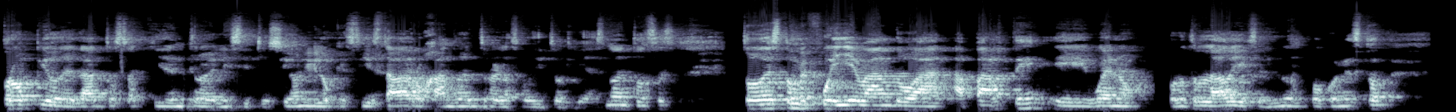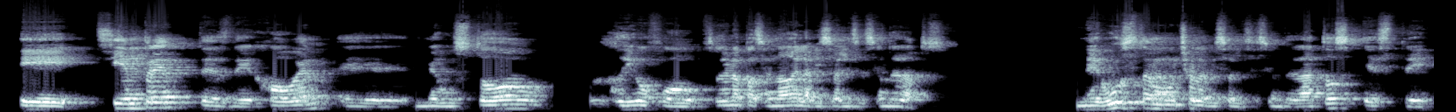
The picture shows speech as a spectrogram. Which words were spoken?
propio de datos aquí dentro de la institución y lo que sí estaba arrojando dentro de las auditorías, ¿no? Entonces, todo esto me fue llevando a, aparte, eh, bueno, por otro lado, y extendiendo un poco en esto, eh, siempre desde joven eh, me gustó, digo, soy un apasionado de la visualización de datos. Me gusta mucho la visualización de datos. Este,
